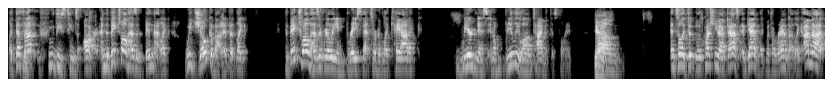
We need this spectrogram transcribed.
Like that's Yeah. not who these teams are. And the Big Twelve hasn't been that. Like we joke about it, but like the Big 12 hasn't really embraced that sort of like chaotic weirdness in a really long time at this point. Yeah, Um, and so like the, the question you have to ask again, like with Aranda, like I'm not,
